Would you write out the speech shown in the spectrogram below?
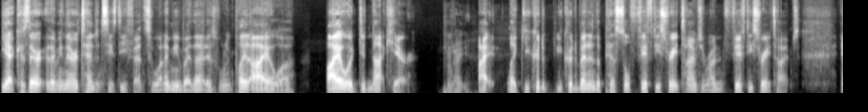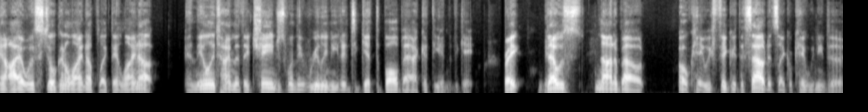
Yeah, because there, I mean, there are tendencies defense. And what I mean by that is when we played Iowa, Iowa did not care. Right. I like you could you could have been in the pistol 50 straight times and run 50 straight times. And Iowa's still going to line up like they line up. And the only time that they change is when they really needed to get the ball back at the end of the game. Right? That was not about okay, we figured this out. It's like okay, we need to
